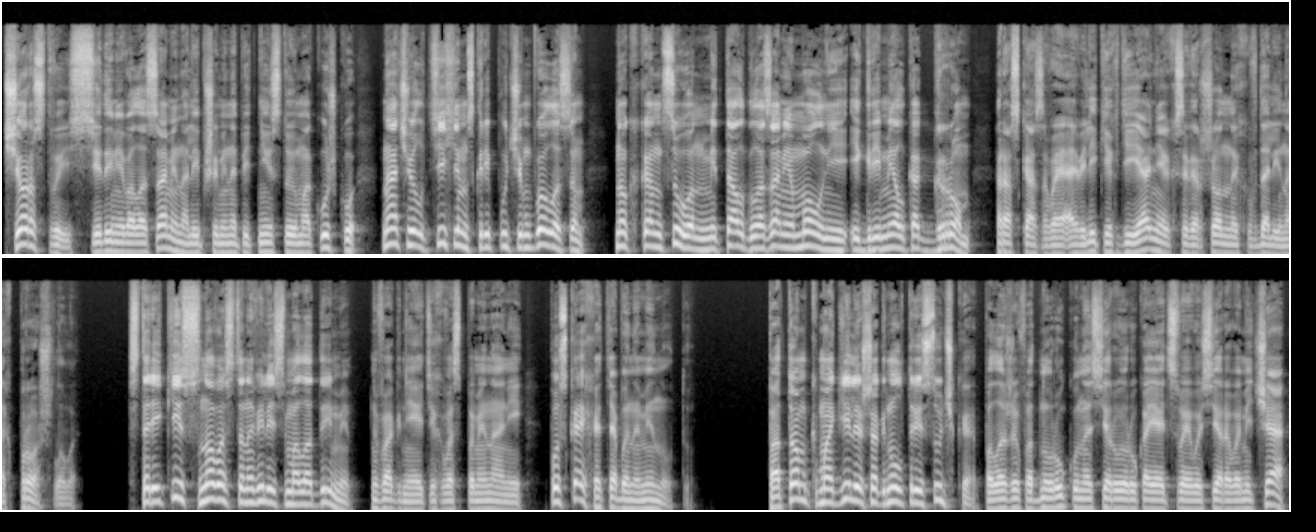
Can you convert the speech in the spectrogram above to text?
Черствый, с седыми волосами, налипшими на пятнистую макушку, начал тихим скрипучим голосом, но к концу он метал глазами молнии и гремел, как гром, рассказывая о великих деяниях, совершенных в долинах прошлого. Старики снова становились молодыми в огне этих воспоминаний, пускай хотя бы на минуту. Потом к могиле шагнул трясучка, положив одну руку на серую рукоять своего серого меча,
